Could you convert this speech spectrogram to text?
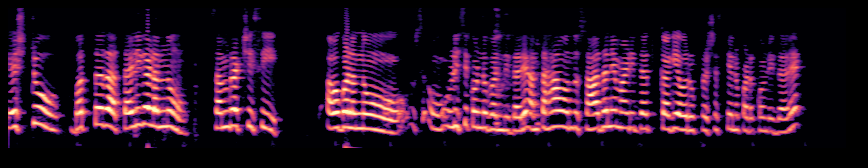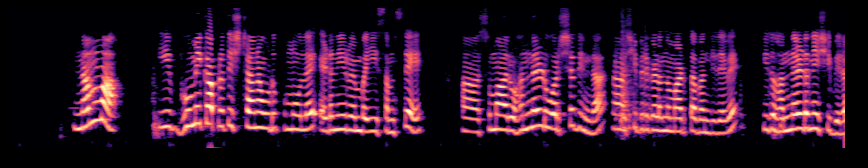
ಎಷ್ಟು ಭತ್ತದ ತಳಿಗಳನ್ನು ಸಂರಕ್ಷಿಸಿ ಅವುಗಳನ್ನು ಉಳಿಸಿಕೊಂಡು ಬಂದಿದ್ದಾರೆ. ಅಂತಹ ಒಂದು ಸಾಧನೆ ಮಾಡಿದ್ದಕ್ಕಾಗಿ ಅವರು ಪ್ರಶಸ್ತಿಯನ್ನು ಪಡ್ಕೊಂಡಿದ್ದಾರೆ. ನಮ್ಮ ಈ ಭೂಮಿಕಾ ಪ್ರತಿಷ್ಠಾನ ಉಡುಪು ಮೂಲೆ ಎಡನೀರು ಎಂಬ ಈ ಸಂಸ್ಥೆ ಸುಮಾರು ಹನ್ನೆರಡು ವರ್ಷದಿಂದ ಶಿಬಿರಗಳನ್ನು ಮಾಡ್ತಾ ಬಂದಿದ್ದೇವೆ. ಇದು ಹನ್ನೆರಡನೇ ಶಿಬಿರ.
